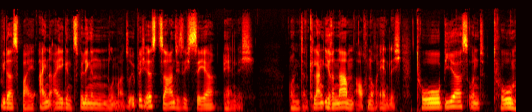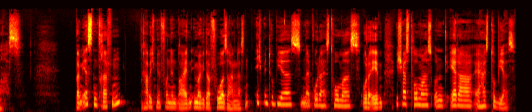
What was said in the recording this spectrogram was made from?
Wie das bei eineigen Zwillingen nun mal so üblich ist, sahen sie sich sehr ähnlich. Und dann klangen ihre Namen auch noch ähnlich. Tobias und Thomas. Beim ersten Treffen habe ich mir von den beiden immer wieder vorsagen lassen, ich bin Tobias und mein Bruder heißt Thomas oder eben ich heiße Thomas und er da, er heißt Tobias.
